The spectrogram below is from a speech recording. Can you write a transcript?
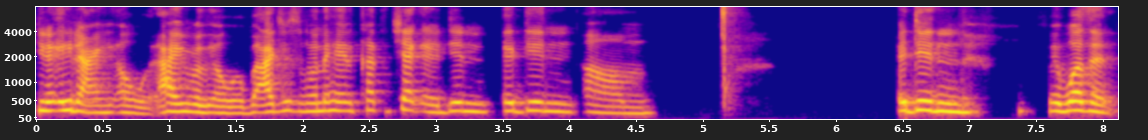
You know, either I ain't owe it. I ain't really owe it, but I just went ahead and cut the check and it didn't, it didn't, um, it didn't, it wasn't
